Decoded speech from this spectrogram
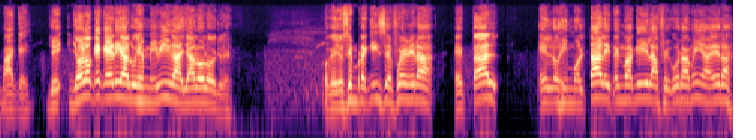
¿Para qué? Yo, yo, lo que quería, Luis, en mi vida, ya lo logré. Porque yo siempre quise fue, mira, estar en los inmortales y tengo aquí la figura mía, era.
